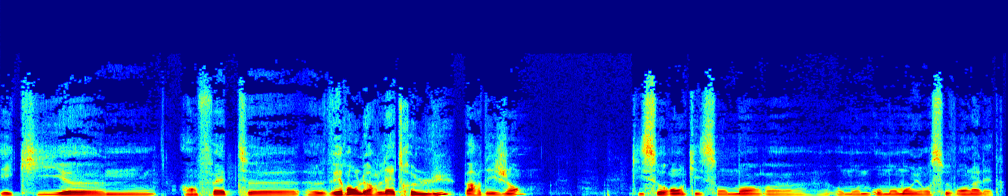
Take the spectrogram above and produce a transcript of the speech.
et qui, euh, en fait, euh, euh, verront leurs lettres lues par des gens qui sauront qu'ils sont morts au, moment où ils recevront la lettre.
